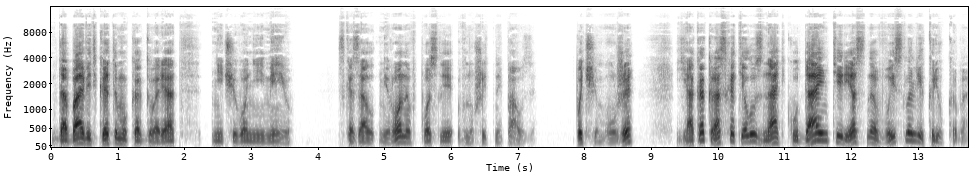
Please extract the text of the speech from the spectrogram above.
Добавить к этому, как говорят, ничего не имею, сказал Миронов после внушительной паузы. Почему же? Я как раз хотел узнать, куда, интересно, выслали Крюкова.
